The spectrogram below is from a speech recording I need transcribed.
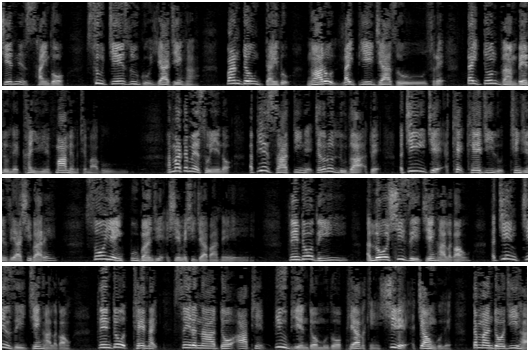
ခြင်းနှင့်ဆိုင်သောဆုကျေးဇူးကိုရခြင်းဟာပန်းတုံးတိုင်တို့ငါတို့လိုက်ပြေးကြစို့ဆိုတဲ့တိုက်တွန်းသံပဲလို့လည်းခံယူရင်မှားမယ်မထင်ပါဘူးအမှတ်တမဲ့ဆိုရင်တော့အပြစ်ဇာတိနဲ့ကျွန်တော်လူသားအတွက်အကြီးအကျယ်အခက်ခဲကြီးလို့ထင်ကျင်စရာရှိပါတယ်စိုးရိမ်ပူပန်ခြင်းအရှင်းမရှိကြပါနဲ့သင်တို့သည်အလိုရှိစေခြင်းဟာ၎င်းအကျင့်ကျင့်စေခြင်းဟာ၎င်း သင်တို့ထဲ၌စေရနာတော်အားဖြင့်ပြုပြင်တော်မူသောဘုရားသခင်ရှိတဲ့အကြောင်းကိုလေတမန်တော်ကြီးဟာ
